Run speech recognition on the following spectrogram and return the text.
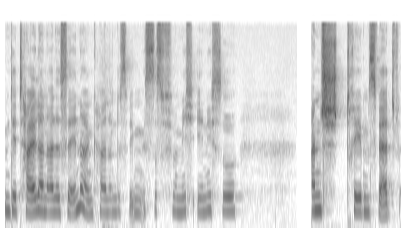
im Detail an alles erinnern kann. Und deswegen ist das für mich eh nicht so anstrebenswert.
